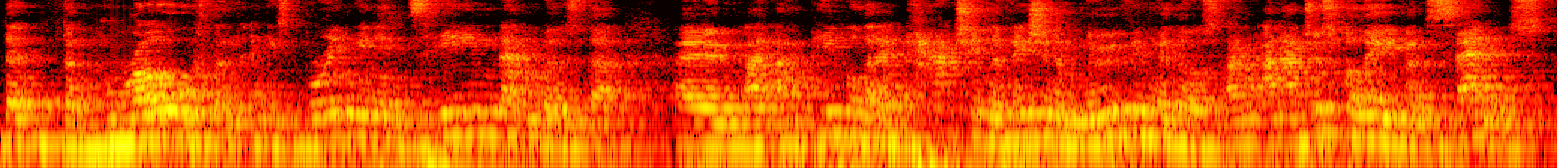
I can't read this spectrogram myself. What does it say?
the, the growth and, and He's bringing in team members that. Um, and, and, people that are catching the vision and moving with us. And, and I just believe and sense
